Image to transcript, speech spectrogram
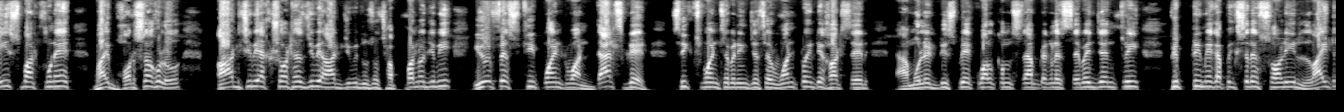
এই স্মার্টফোনে ভাই ভরসা হলো আট জিবি একশো আঠাশ জিবি, আট জিবি দুশো ছাপ্পান্ন GB UFS three point one that's great six point seven ইঞ্চেসের ওয়ান টোয়েন্টি হার্টসের অ্যামোলেড ডিসপ্লে কোয়ালকম স্ন্যাপড্রাগনের সেভেন জেন থ্রি ফিফটি মেগাপিক্সেলের সলিড লাইট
